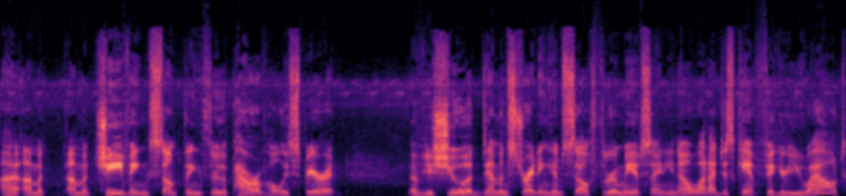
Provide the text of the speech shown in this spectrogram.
I, I'm, a, I'm achieving something through the power of Holy Spirit of Yeshua demonstrating himself through me of saying, you know what, I just can't figure you out.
